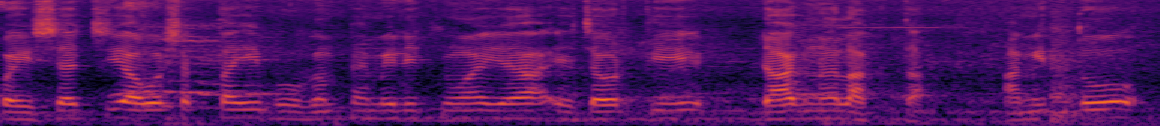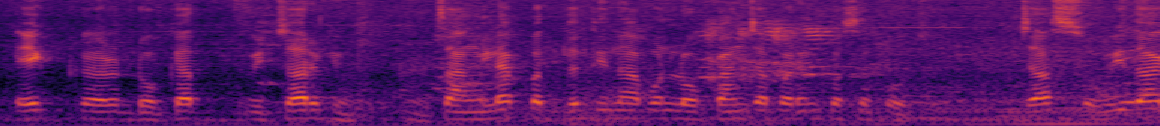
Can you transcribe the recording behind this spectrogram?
पैशाची आवश्यकता ही भोगम फॅमिली किंवा या ह्याच्यावरती डाग न लागता आम्ही तो एक डोक्यात विचार घेऊन चांगल्या पद्धतीनं आपण लोकांच्यापर्यंत कसं पोहोचू? ज्या सुविधा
